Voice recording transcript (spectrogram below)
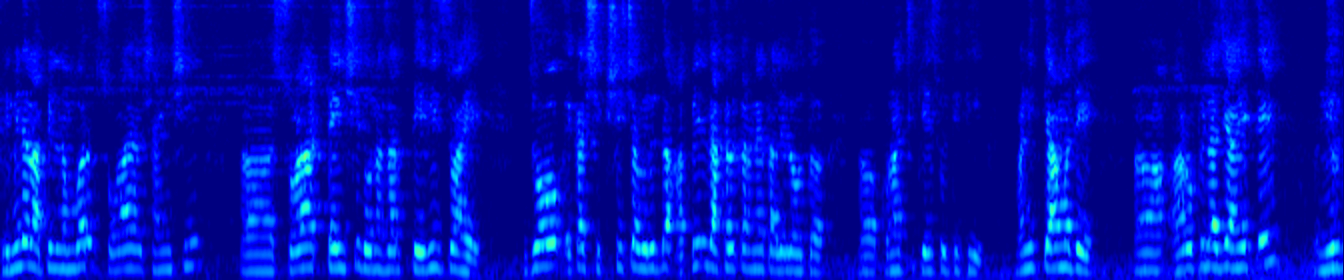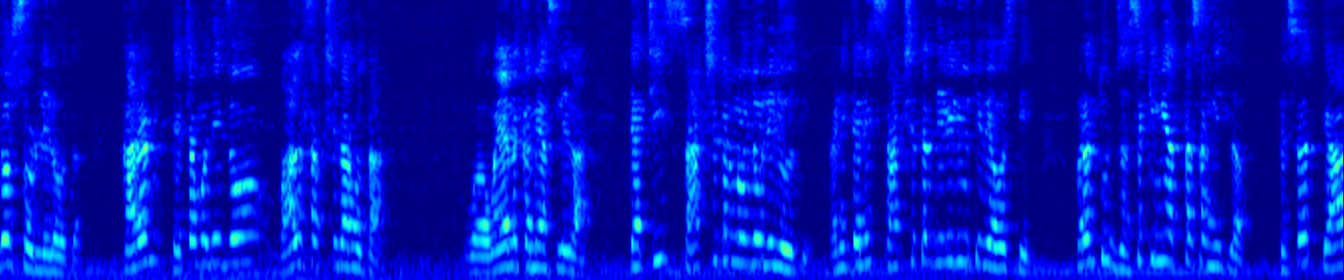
criminal appeal number सोळा शहाऐंशी सोळा अठ्ठ्याऐंशी दोन हजार तेवीस जो आहे जो एका शिक्षेच्या विरुद्ध अपील दाखल करण्यात आलेलं होतं. कोणाची केस होती ती. आणि त्यामध्ये आरोपीला जे आहे ते निर्दोष सोडलेलं होतं. कारण त्याच्यामध्ये जो बाल साक्षीदार होता व- वयानं कमी असलेला त्याची साक्ष तर नोंदवलेली होती आणि त्याने साक्ष तर दिलेली होती व्यवस्थित. परंतु जसं की मी आत्ता सांगितलं तसं त्या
